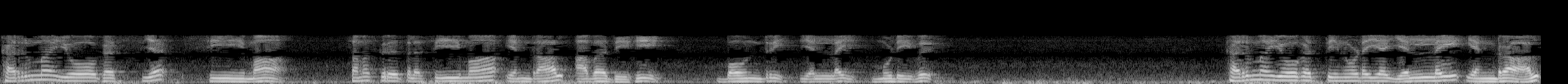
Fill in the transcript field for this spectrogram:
கர்மயோகசிய சீமா. சமஸ்கிருதத்துல சீமா என்றால் அவதிகி பவுண்டரி எல்லை முடிவு. கர்மயோகத்தினுடைய எல்லை என்றால்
